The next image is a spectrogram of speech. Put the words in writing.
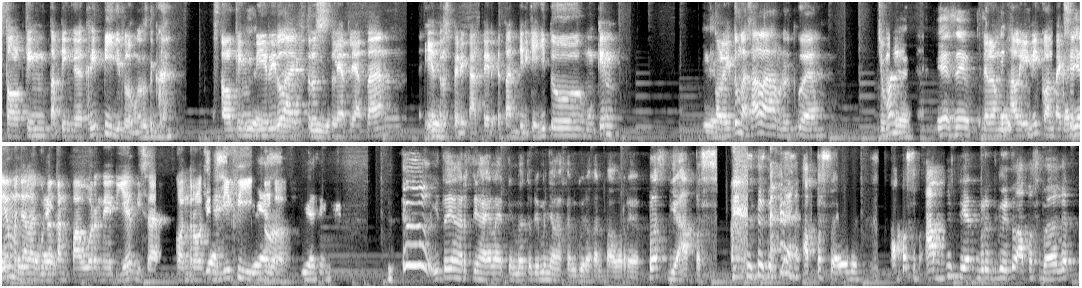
stalking tapi nggak creepy gitu loh maksud gue. Stalking Iya, di real iya, life terus iya. lihat-lihatan, ya Iya. terus PDKT deketan jadi kayak gitu. Mungkin Iya. kalau itu nggak salah menurut gue. Cuman Iya. Iya sih. dalam hal ini konteksnya Tadi dia menyalahgunakan powernya dia bisa kontrol Yes, CCTV yes. gitu loh. Iya sih. Betul, itu yang harus di highlightin batu dia menyalahkan gunakan powernya. Plus dia apes. apes saya itu. Apes abis lihat menurut gue itu apes banget.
